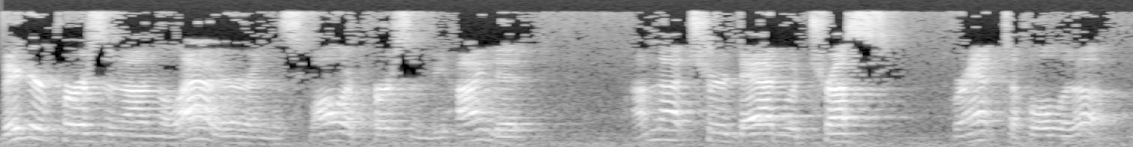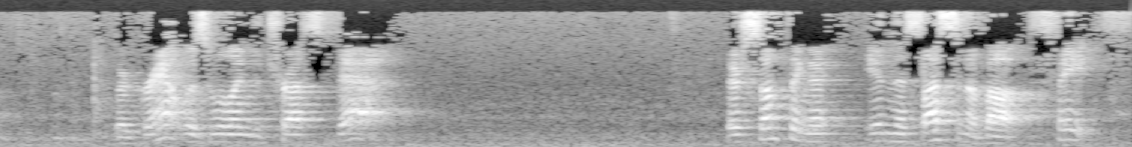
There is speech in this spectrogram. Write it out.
bigger person on the ladder and the smaller person behind it. I'm not sure Dad would trust Grant to hold it up. But Grant was willing to trust Dad. There's something in this lesson about faith.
